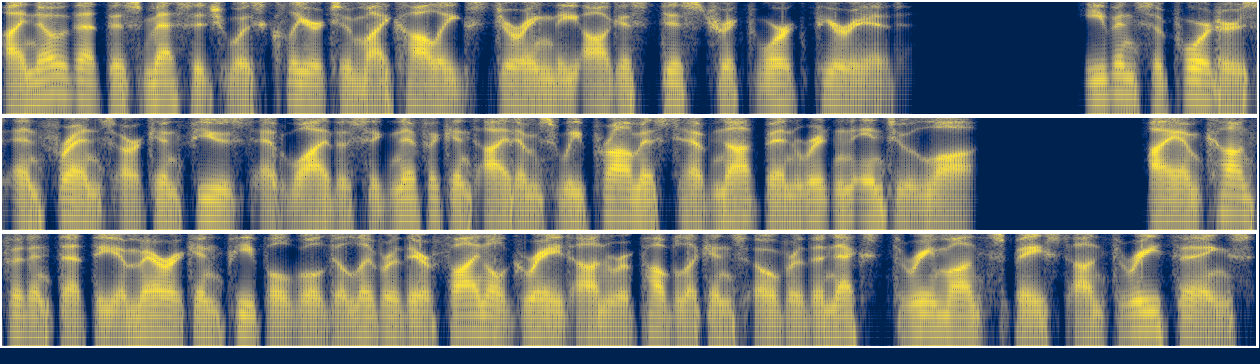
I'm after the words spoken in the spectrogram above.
I know that this message was clear to my colleagues during the August district work period. Even supporters and friends are confused at why the significant items we promised have not been written into law. I am confident that the American people will deliver their final grade on Republicans over the next three months based on three things,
